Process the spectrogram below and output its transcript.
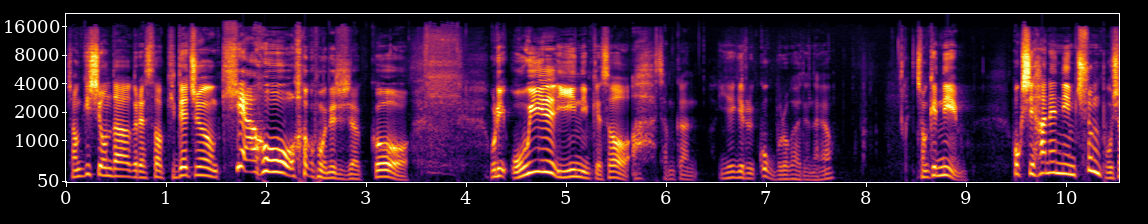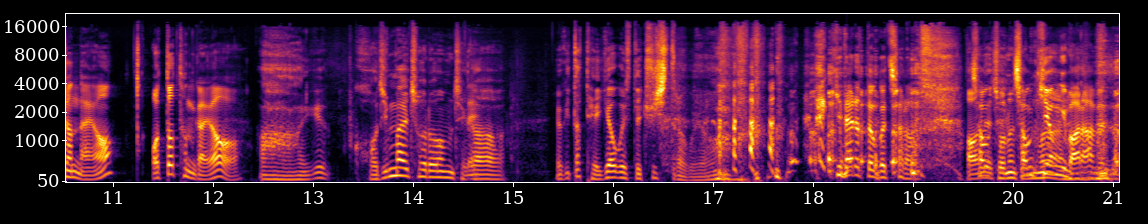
정기 씨 온다 그래서 기대 중 키야호 하고 보내주셨고 우리 5122님께서 아 잠깐 이 얘기를 꼭 물어봐야 되나요? 정기님 혹시 한혜님 춤 보셨나요? 어떻던가요? 아, 이게 거짓말처럼 제가 여기 딱 대기하고 있을 때 주시더라고요. 기다렸던 것처럼. 아, 정, 저는 정키 형님 말하면서.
